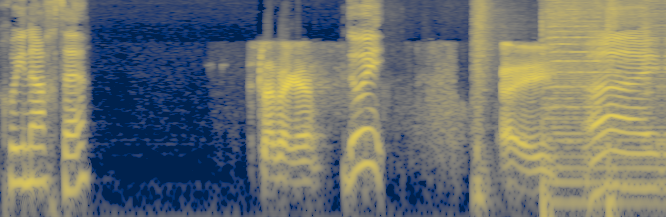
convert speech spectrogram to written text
Goeienacht, hè. Slaap lekker. Doei. Hoi. Hoi.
